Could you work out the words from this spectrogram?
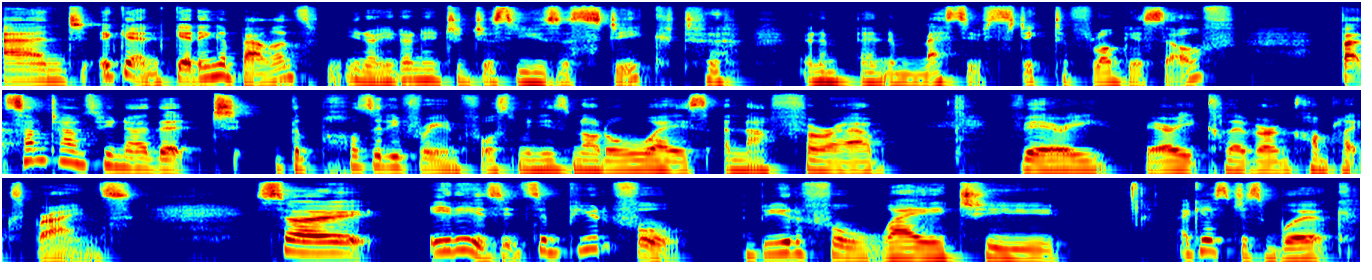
And again, getting a balance, you know, you don't need to just use a stick to, and a, and a massive stick to flog yourself. But sometimes we know that the positive reinforcement is not always enough for our very, very clever and complex brains. So it is, it's a beautiful, beautiful way to, I guess, just work,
